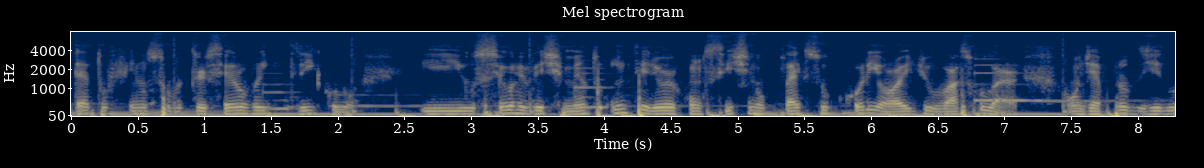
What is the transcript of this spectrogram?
teto fino sobre o terceiro ventrículo, e o seu revestimento interior consiste no plexo corióide vascular, onde é produzido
